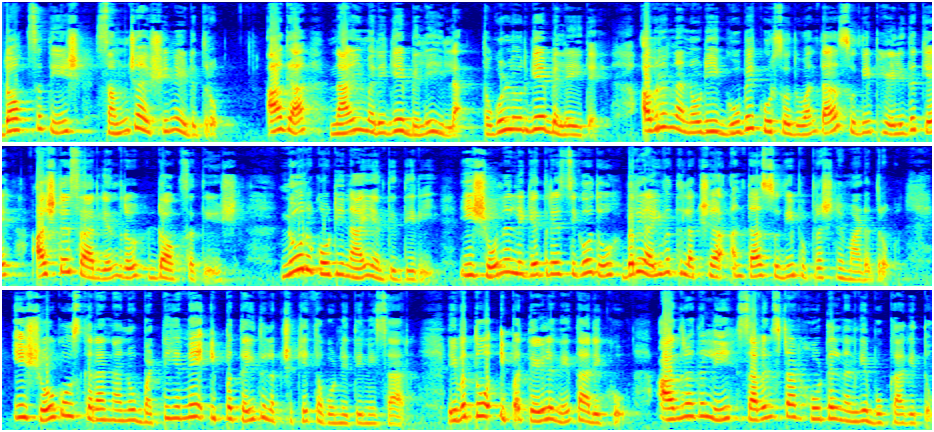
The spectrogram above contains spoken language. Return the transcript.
ಡಾಕ್ ಸತೀಶ್ ಸಮಜಾಯಿಷಿ ನೀಡಿದ್ರು. ಆಗ ನಾಯಿ ಮರಿಗೆ ಬೆಲೆ ಇಲ್ಲ, ತಗೊಳ್ಳೋರ್ಗೆ ಬೆಲೆ ಇದೆ. ಅವರನ್ನ ನೋಡಿ ಗೂಬೆ ಕೂರ್ಸೋದು ಅಂತ ಸುದೀಪ್ ಹೇಳಿದ್ದಕ್ಕೆ ಅಷ್ಟೇ ಸಾರ್ ಎಂದರು ಡಾಗ್ ಸತೀಶ್. ನೂರು ಕೋಟಿ ನಾಯಿ ಅಂತಿದ್ದೀರಿ, ಈ ಶೋನಲ್ಲಿ ಗೆದ್ರೆ ಸಿಗೋದು ಬರೀ ಐವತ್ತು ಲಕ್ಷ ಅಂತ ಸುದೀಪ್ ಪ್ರಶ್ನೆ ಮಾಡಿದ್ರು. ಈ ಶೋಗೋಸ್ಕರ ನಾನು ಬಟ್ಟೆಯನ್ನೇ ಇಪ್ಪತ್ತೈದು ಲಕ್ಷಕ್ಕೆ ತಗೊಂಡಿದ್ದೀನಿ ಸರ್. ಇವತ್ತು ಇಪ್ಪತ್ತೇಳನೇ ತಾರೀಕು ಆಂಧ್ರದಲ್ಲಿ ಸೆವೆನ್ ಸ್ಟಾರ್ ಹೋಟೆಲ್ ನನಗೆ ಬುಕ್ ಆಗಿತ್ತು.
